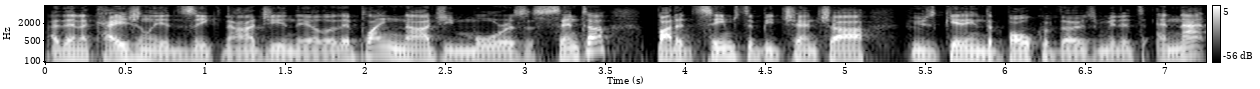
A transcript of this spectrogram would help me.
And then occasionally it's Zeke Nnaji in there, although they're playing Nnaji more as a center, but it seems to be Cancar who's getting the bulk of those minutes. And that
